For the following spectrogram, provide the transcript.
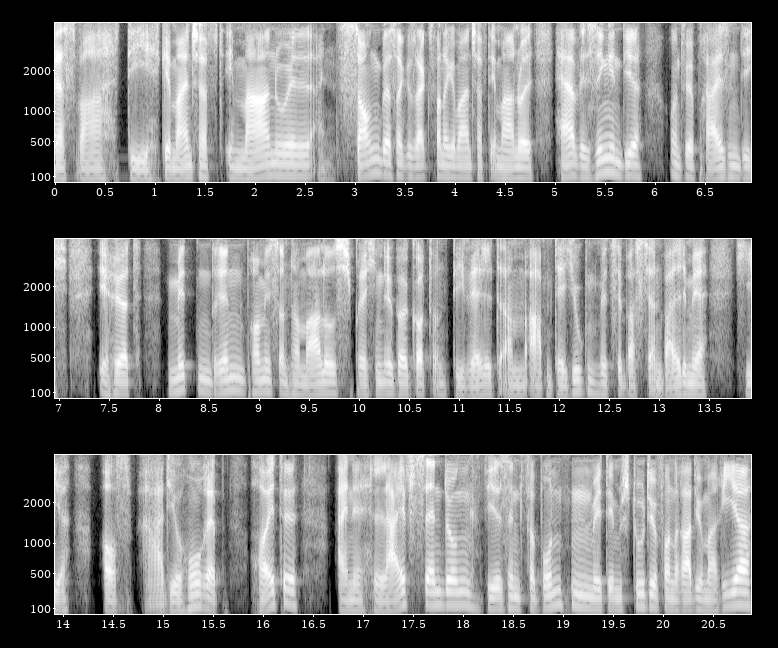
Das war die Gemeinschaft Emanuel, ein Song besser gesagt von der Gemeinschaft Emanuel. Herr, wir singen dir und wir preisen dich. Ihr hört mittendrin, Promis und Normalos sprechen über Gott und die Welt am Abend der Jugend mit Sebastian Waldemar hier auf Radio Horeb. Heute eine Live-Sendung. Wir sind verbunden mit dem Studio von Radio Maria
